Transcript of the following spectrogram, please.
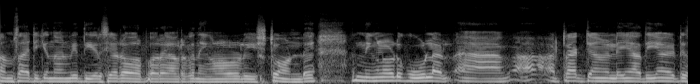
സംസാരിക്കുന്നുണ്ടെങ്കിൽ തീർച്ചയായിട്ടും ഉറപ്പ് പറയാം അവർക്ക് നിങ്ങളോട് ഇഷ്ടമുണ്ട്. നിങ്ങളോട് കൂടുതൽ അട്രാക്റ്റ് ആണ് അല്ലെങ്കിൽ അധികമായിട്ട്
